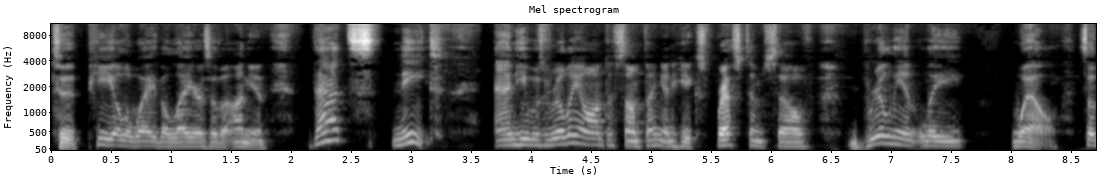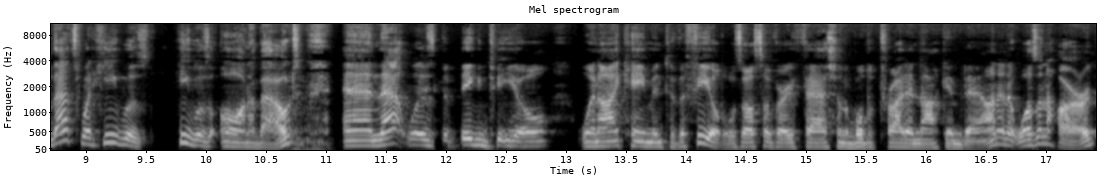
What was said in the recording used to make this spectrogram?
to peel away the layers of the onion. That's neat. And he was really onto something and he expressed himself brilliantly well. So that's what he was, he was on about. And that was the big deal when I came into the field. It was also very fashionable to try to knock him down. And it wasn't hard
